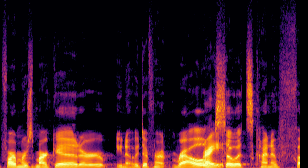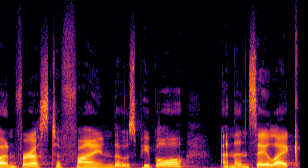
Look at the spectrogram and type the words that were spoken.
farmers market or, you know, a different route. Right. So it's kind of fun for us to find those people and then say like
